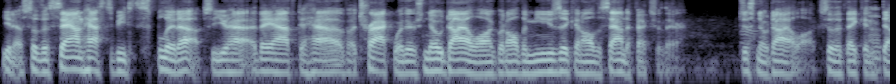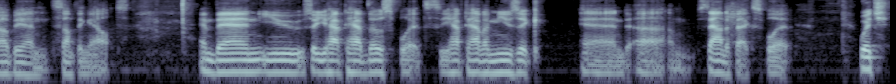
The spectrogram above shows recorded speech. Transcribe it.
you know so the sound has to be split up. So you have they have to have a track where there's no dialogue but all the music and all the sound effects are there. Just no dialogue so that they can dub in something else. And then you so you have to have those splits. So you have to have a music and um, sound effects split which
